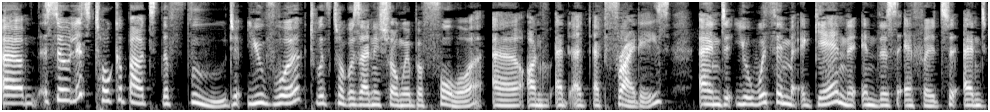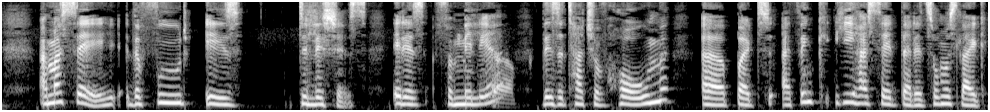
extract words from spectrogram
Um, so let's talk about the food. You've worked with Thokozani Shongwe before uh, on at, at, at Fridays, and you're with him again in this effort. And I must say, the food is delicious. It is familiar. Yeah. There's a touch of home, uh, but I think he has said that it's almost like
